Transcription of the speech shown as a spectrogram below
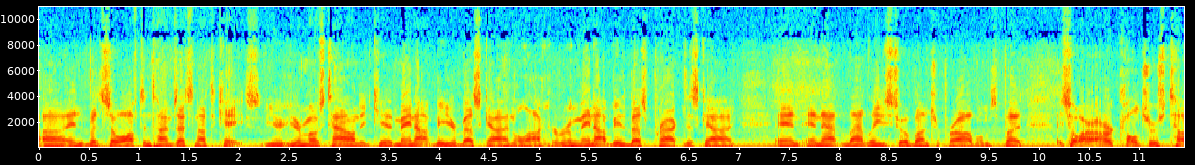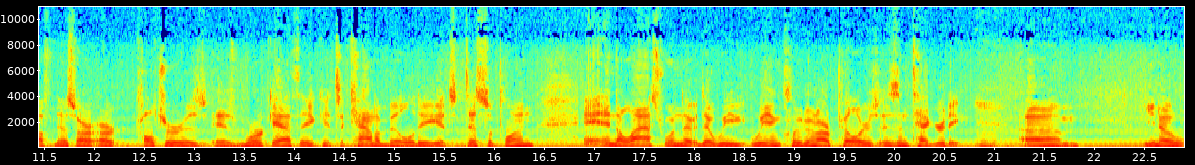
Uh, and but so oftentimes that's not the case. Your, your most talented kid may not be your best guy in the locker room, may not be the best practice guy, and and that that leads to a bunch of problems. But so our, our culture's toughness, our, our culture is is work ethic, it's accountability, it's discipline, and the last one that, that we we include in our pillars is integrity. Um, you know,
